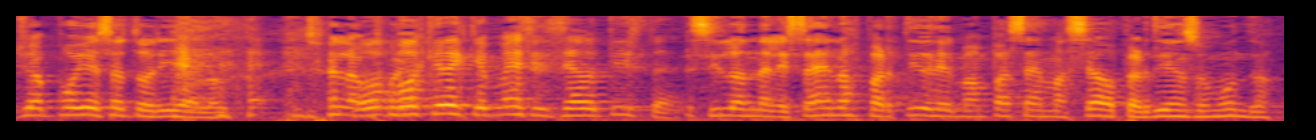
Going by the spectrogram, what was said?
Yo apoyo esa teoría, loco. ¿Vos, vos crees que Messi sea autista? Si lo analizas en los partidos, el man pasa demasiado perdido en su mundo.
